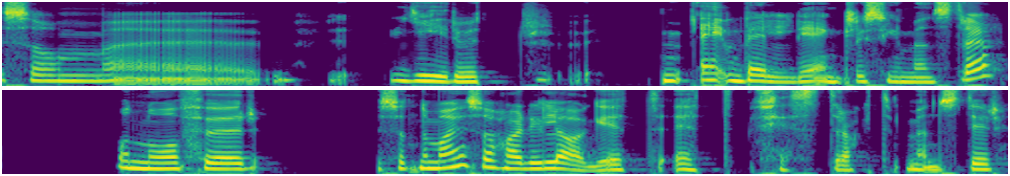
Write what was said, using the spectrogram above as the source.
som eh, gir ut eh, veldig enkle symønstre. Og nå før 17. mai så har de laget et festdraktmønster.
